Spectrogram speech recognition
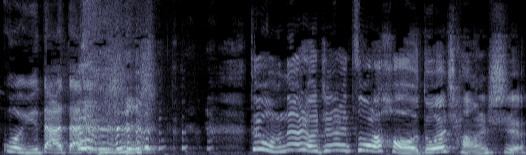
过于大胆。对，我们那个时候真是做了好多尝试。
